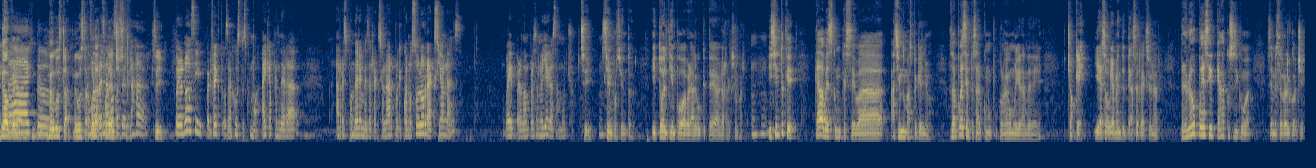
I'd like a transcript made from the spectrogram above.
No, pero me gusta, me gusta. Como Fuera, fuera del chiste. ajá. Sí. Pero no, sí, perfecto. O sea, justo es como hay que aprender a, a responder en vez de reaccionar, porque cuando solo reaccionas, güey, perdón, pero eso no llegas a mucho. Sí, Ujú. 100%. Y todo el tiempo va a haber algo que te haga reaccionar. Y siento que cada vez como que se va haciendo más pequeño. O sea, puedes empezar como con algo muy grande de choqué. Y eso obviamente te hace reaccionar. Pero luego puedes ir cada cosa así como, se me cerró el coche,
